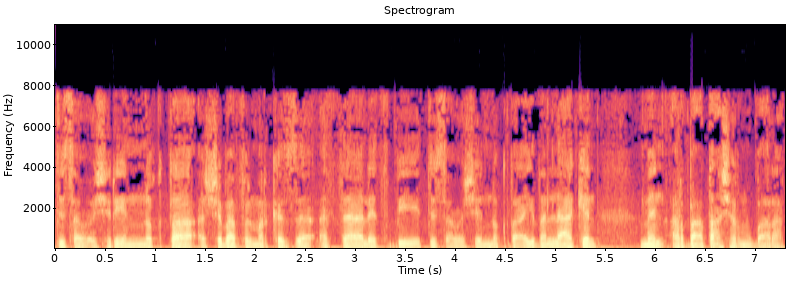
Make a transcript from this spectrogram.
29 نقطة الشباب في المركز الثالث ب 29 نقطة أيضا لكن من 14 مباراة.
